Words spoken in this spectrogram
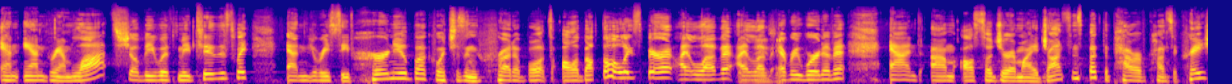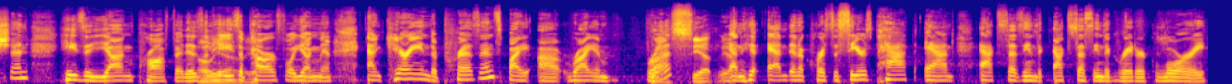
and Anne Graham Lotz. She'll be with me too this week. And you'll receive her new book, which is incredible. It's all about the Holy Spirit. I love it. I love every word of it. And um, also Jeremiah Johnson's book, The Power of Consecration. He's a young prophet, isn't Oh, he? He's a yeah. powerful young man. And Carrying the Presence by uh, Ryan Bruss. Bruss, yep, yep. And and then of course the seer's path and accessing the, accessing the greater glory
